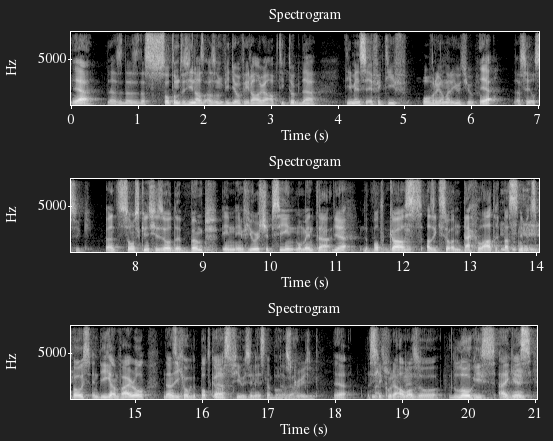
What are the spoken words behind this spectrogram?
Ja, Dat is, dat, is, dat is zot om te zien als, als een video viraal gaat op TikTok, dat die mensen effectief overgaan naar YouTube. ja. Dat is heel sick. Want soms kun je zo de bump in, in viewership zien, het moment dat Ja. de podcast, als ik zo een dag later pas snippets post en die gaan viral, dan zie je ook de podcast Ja. views ineens naar boven Dat is crazy. Ja, dat is gek hoe dat allemaal zo logisch, I guess, maar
